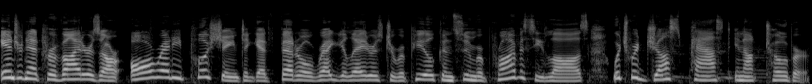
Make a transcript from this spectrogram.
Internet providers are already pushing to get federal regulators to repeal consumer privacy laws, which were just passed in October.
